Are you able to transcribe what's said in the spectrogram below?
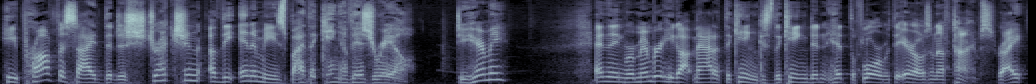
he prophesied the destruction of the enemies by the king of Israel. Do you hear me? And then remember, he got mad at the king because the king didn't hit the floor with the arrows enough times, right?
